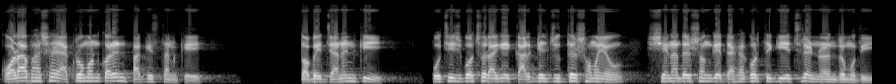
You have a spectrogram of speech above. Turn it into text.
কড়া ভাষায় আক্রমণ করেন পাকিস্তানকে। তবে জানেন কি, পঁচিশ বছর আগে কার্গিল যুদ্ধের সময়ও সেনাদের সঙ্গে দেখা করতে গিয়েছিলেন নরেন্দ্র মোদী।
